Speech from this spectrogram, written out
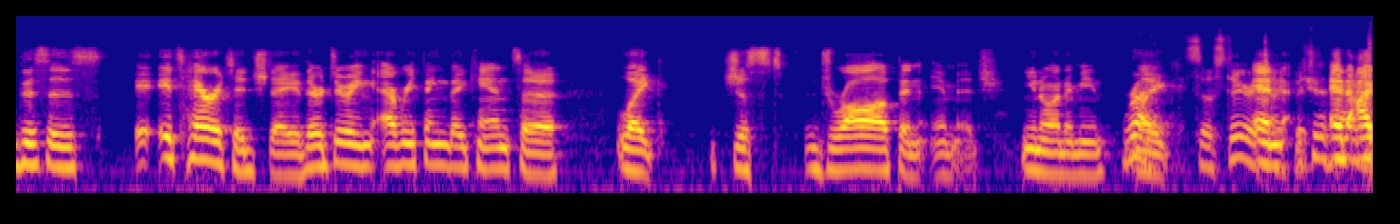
this is it's heritage day they're doing everything they can to like just draw up an image you know what i mean Right. like So and stereotype. should have and I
